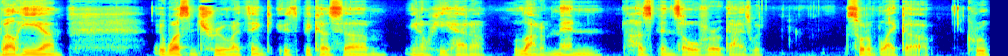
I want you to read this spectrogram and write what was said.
well, he um, it wasn't true. I think it's because um, you know he had a, a, lot of men husbands over, guys with sort of like a group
